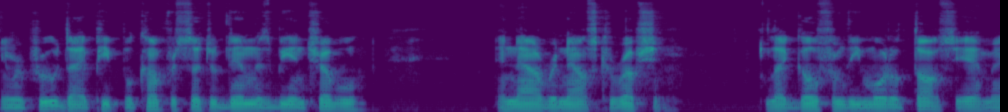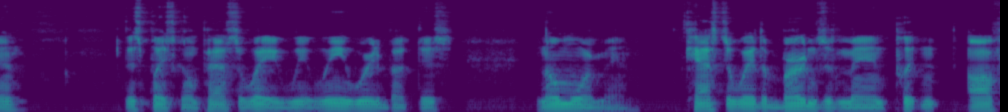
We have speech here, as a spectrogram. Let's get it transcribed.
and reprove thy people, comfort such of them as be in trouble, and now renounce corruption. Let go from the mortal thoughts. Yeah, man. This place gonna pass away. We we ain't worried about this. No more, man. Cast away the burdens of man, putting off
